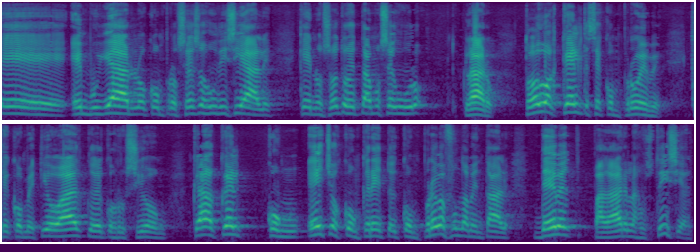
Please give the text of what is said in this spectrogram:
eh, embullarlo con procesos judiciales que nosotros estamos seguros, claro, todo aquel que se compruebe que cometió acto de corrupción, que aquel con hechos concretos y con pruebas fundamentales debe pagar en la justicia.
